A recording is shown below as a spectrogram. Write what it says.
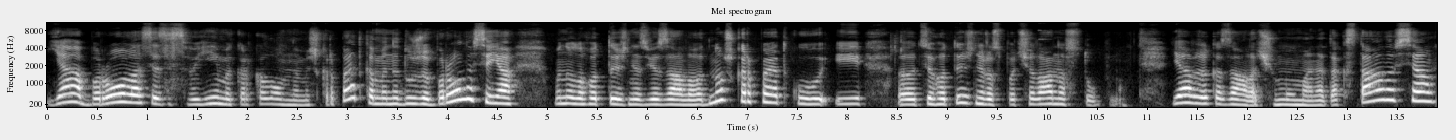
я боролася зі своїми карколомними шкарпетками. Не дуже боролася. Я минулого тижня зв'язала одну шкарпетку і е, цього тижня розпочала наступну. Я вже казала, чому в мене так сталося.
